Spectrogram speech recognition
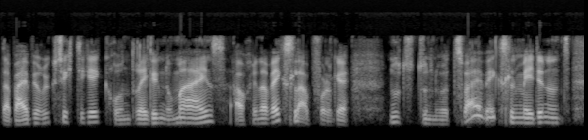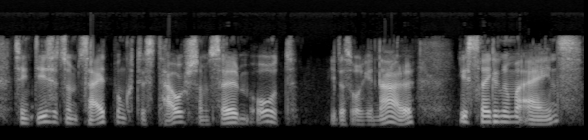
Dabei berücksichtige Grundregel Nummer 1 auch in der Wechselabfolge. Nutzt du nur zwei Wechselmedien und sind diese zum Zeitpunkt des Tauschs am selben Ort wie das Original, ist Regel Nummer 1,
